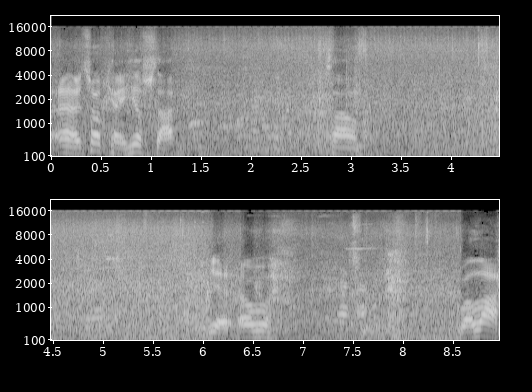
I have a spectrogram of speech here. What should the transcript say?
Uh, it's okay, he'll stop. Him. Yeah, oh, voila.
